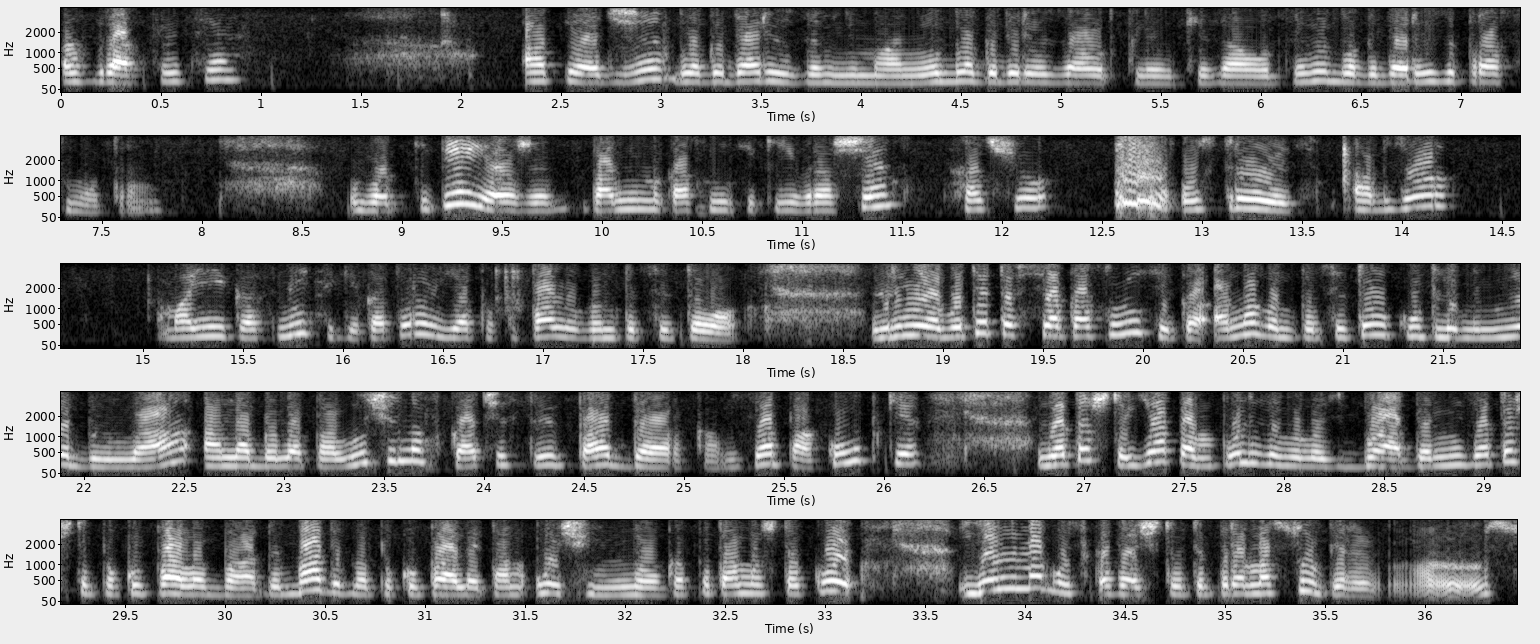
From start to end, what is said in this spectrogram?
Здравствуйте. Опять же, благодарю за внимание, благодарю за отклики, за отзывы, благодарю за просмотры. Вот, теперь я уже, помимо косметики Евроше, хочу устроить обзор моей косметики, которую я покупала в НПЦТО. Вернее, вот эта вся косметика, она в НПЦТО куплена не была, она была получена в качестве подарков за покупки, за то, что я там пользовалась БАДами, за то, что покупала БАДы. БАДы мы покупали там очень много, потому что я не могу сказать, что это прямо супер,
